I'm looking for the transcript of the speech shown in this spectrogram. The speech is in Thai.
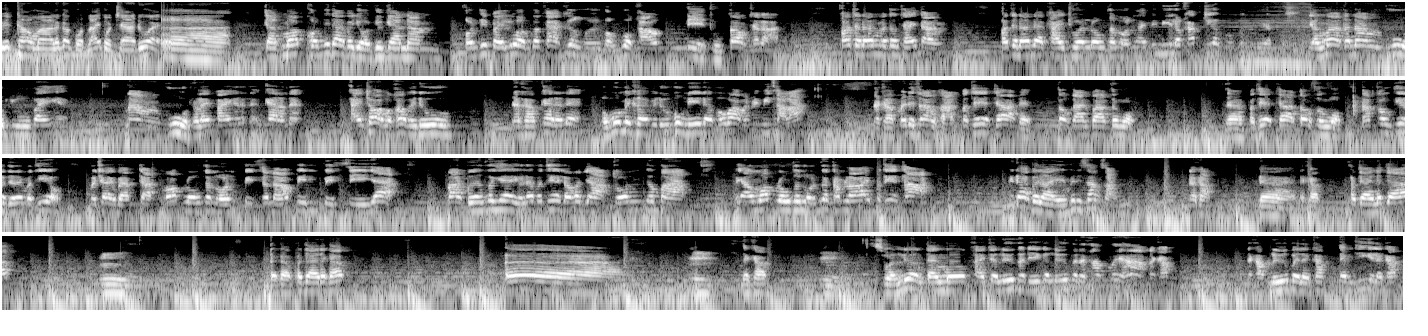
วิตเข้ามาแล้วก็กดไลค์กดแชร์ด้วยจัดม็อบคนที่ได้ประโยชน์คือแกนนำคนที่ไปร่วมก็แค่เครื่องมือของพวกเขานี่ถูกต้องฉลาด เพราะฉะนั้นมันต้องใช้ตังค์เพราะฉะนั้นเนี่ยใครชวนลงถนนอะไรไม่มีแล้วครับเชื่อผมเนี่ยอย่างมากก็นั่งพูดอยู่ไปนั่งพูดอะไรไปแค่นั้นแค่นั้นแหละใครชอบมาเข้าไปดูนะครับ แค่นั้นแหละผมก็ไม่เคยไปดูพวกนี้เลยเพราะว่ามันไม่มีสาระนะครับ ไม่ได้สร้างสรรค์ประเทศชาติเนี่ยต้องการความสงบนะประเทศชาติต้องสงบนักท่องเที่ยวจะได้มาเที่ยว ไม่ใช่แบบจัดม็อบลงถนนปิดสนามบินปิดสี่แยกบ้านเมืองก็แย่อยู่แล้วประเทศเราก็ยากจนลำบากไปเอาม็อบลงถนนก็ทำร้ายประเทศชาติไม่ได้ไปอะไรไม่ได้สร้างสรรค์นะครับนะนะครับ เข้าใจนะจ๊ะอืมนะครับเข้าใจนะครับเอออืมนะครับ อืมส่วนเรื่องแตงโมใครจะลื้อคดีก็ลื้อไปนะครับ ไม่ห้ามนะครับ นะครับ ลื้อไปเลยครับ เต็มที่เลยครับ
